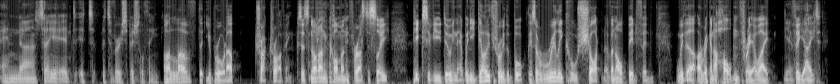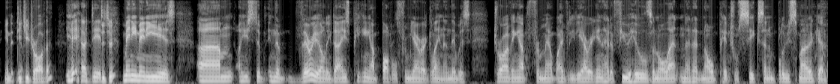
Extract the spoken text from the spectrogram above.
and uh, so yeah, it, it's it's a very special thing. I love that you brought up truck driving because it's not uncommon for us to see pics of you doing that. When you go through the book, there's a really cool shot of an old Bedford with, a, I reckon, a Holden 308 V8 in it. Did you drive that? Yeah, I did. Did you? Many, many years. Um, I used to, in the very early days, picking up bottles from Yarra Glen, and there was driving up from Mount Waverley to Yarra Glen, had a few hills and all that, and it had an old petrol six and a blue smoke. And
